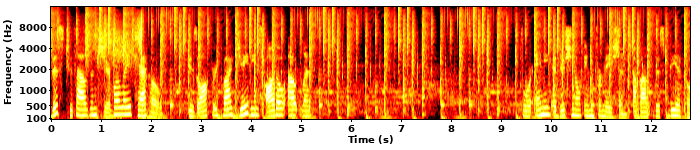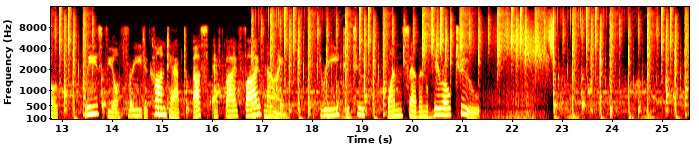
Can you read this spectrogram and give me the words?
This 2000 Chevrolet Tahoe is offered by JD's Auto Outlet. For any additional information about this vehicle, please feel free to contact us at 559-322-1702.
